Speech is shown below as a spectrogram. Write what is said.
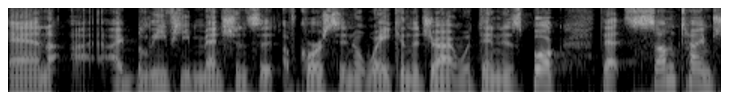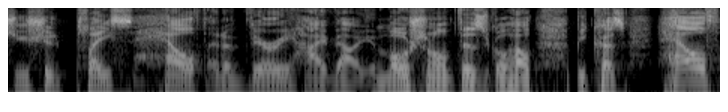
and I, I believe he mentions it, of course, in Awaken the Giant within his book, that sometimes you should place health at a very high value, emotional and physical health, because health,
